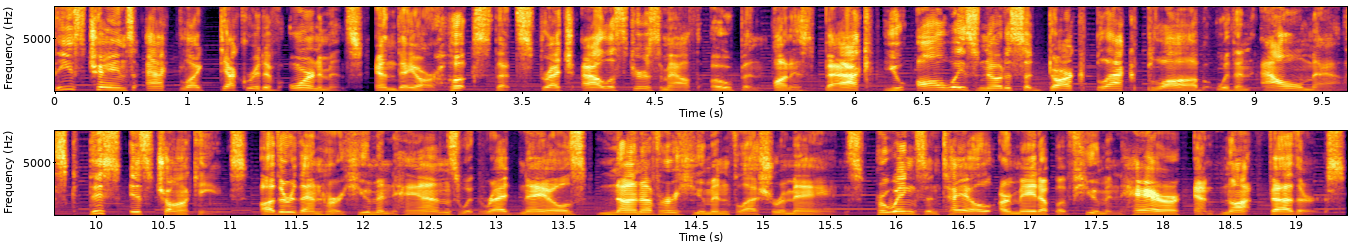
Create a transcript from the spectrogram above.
These chains act like decorative ornaments, and they are hooks that stretch Alastor's mouth open. On his back, you always notice a dark black blob with an owl mask. This is Chalkies. Other than her human hands with red nails, none of her human flesh remains. Her wings and tail tail are made up of human hair and not feathers.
